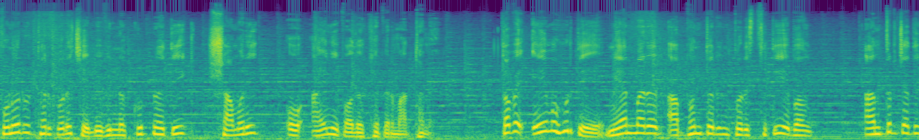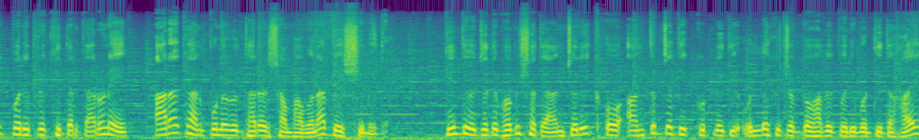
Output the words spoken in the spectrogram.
পুনরুদ্ধার করেছে বিভিন্ন কূটনৈতিক, সামরিক ও আইনি পদক্ষেপের মাধ্যমে। তবে এই মুহূর্তে মিয়ানমারের আভ্যন্তরীণ পরিস্থিতি এবং আন্তর্জাতিক পরিপ্রেক্ষিতের কারণে আরাকান পুনরুদ্ধারের সম্ভাবনা বেশ সীমিত। কিন্তু যদি ভবিষ্যতে আঞ্চলিক ও আন্তর্জাতিক কূটনীতি উল্লেখযোগ্যভাবে পরিবর্তিত হয়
